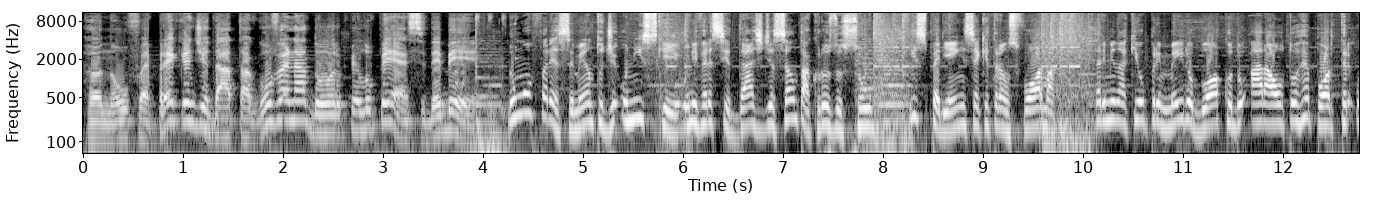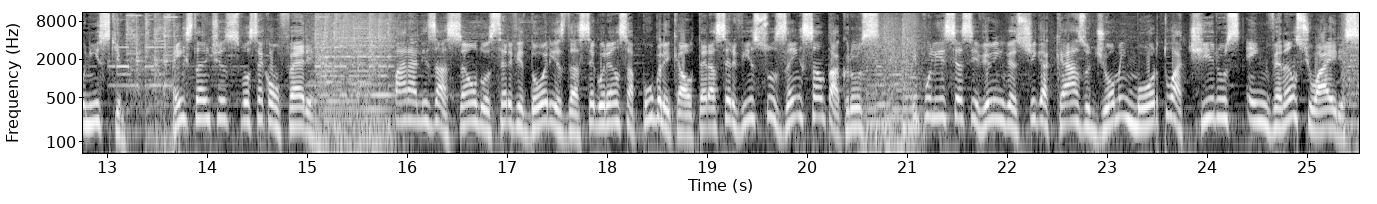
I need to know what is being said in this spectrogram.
Ranolfo é pré-candidato a governador pelo PSDB. Num oferecimento de Unisque, Universidade de Santa Cruz do Sul, experiência que transforma. Termina aqui o primeiro bloco do Arauto Repórter Unisque. Em instantes, você confere. Paralisação dos servidores da segurança pública altera serviços em Santa Cruz. E Polícia Civil investiga caso de homem morto a tiros em Venâncio Aires.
